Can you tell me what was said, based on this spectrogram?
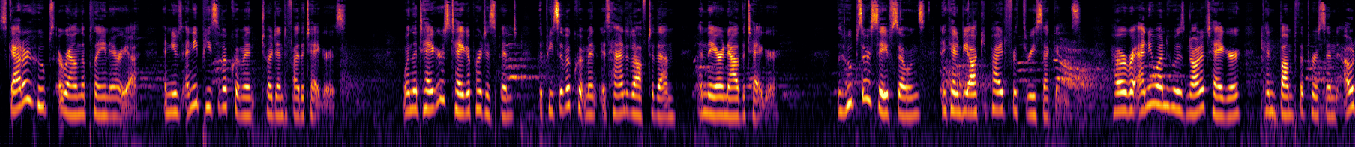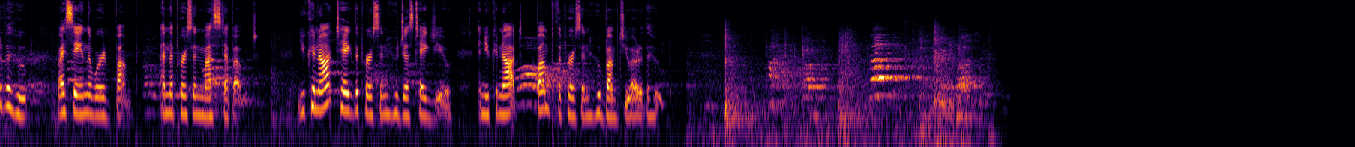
Scatter hoops around the playing area and use any piece of equipment to identify the taggers. When the taggers tag a participant, the piece of equipment is handed off to them and they are now the tagger. The hoops are safe zones and can be occupied for 3 seconds. However, anyone who is not a tagger can bump the person out of the hoop by saying the word bump, and the person must step out. You cannot tag the person who just tagged you, and you cannot bump the person who bumped you out of the hoop.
